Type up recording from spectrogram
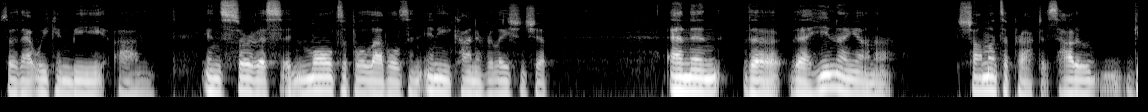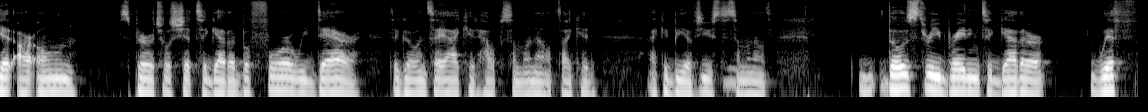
so that we can be um, in service at multiple levels in any kind of relationship. And then the, the Hinayana, shamatha practice, how to get our own spiritual shit together before we dare to go and say I could help someone else. I could I could be of use to someone else. Those three braiding together with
